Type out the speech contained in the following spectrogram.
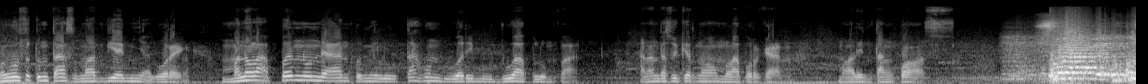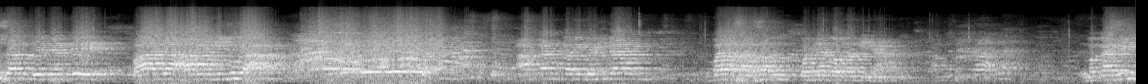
mengusut tuntas mafia minyak goreng, menolak penundaan pemilu tahun 2024. Ananda Sukirno melaporkan, Malintang Pos. surat keputusan DPRD pada hari ini juga akan kami berikan kepada salah satu koordinator nantinya. Terima kasih.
